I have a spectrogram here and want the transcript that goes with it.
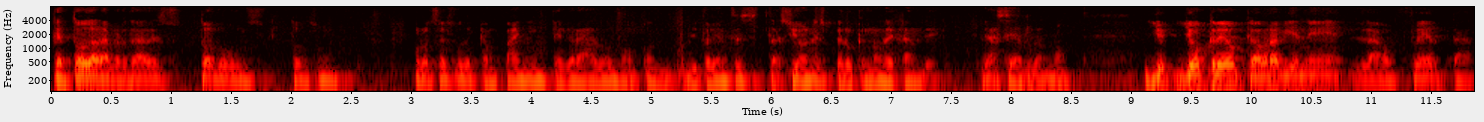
que toda la verdad es todo un, todo un proceso de campaña integrado, ¿no? Con diferentes estaciones, pero que no dejan de, de hacerlo, ¿no? Yo, yo, creo que ahora viene la oferta,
